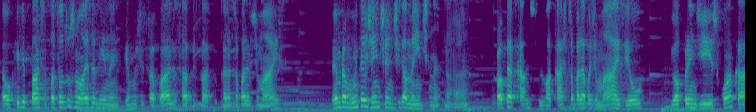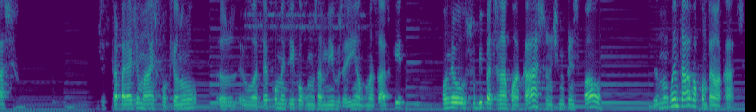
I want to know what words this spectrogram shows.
é o que ele passa para todos nós ali, né? Em termos de trabalho, sabe, Fábio? O cara uhum. trabalha demais. Lembra muita gente antigamente, né? Uhum própria Acácio. O Acácio trabalhava demais. Eu, eu aprendi isso com a Acácio. De trabalhar demais, porque eu não. Eu, eu até comentei com alguns amigos aí, em algumas lives, que quando eu subi para treinar com a Acácio, no time principal, eu não aguentava acompanhar o Acácio.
